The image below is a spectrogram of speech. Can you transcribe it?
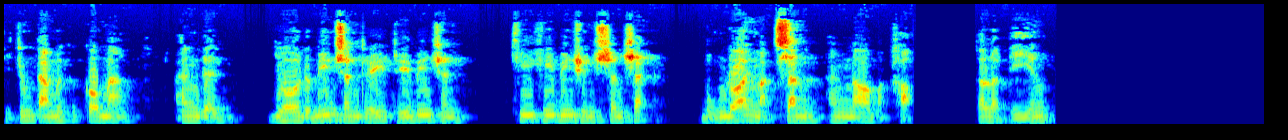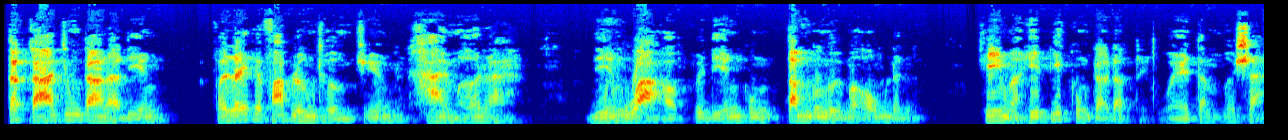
Thì chúng ta mới có cơm ăn. Ăn để vô rồi biến sanh thủy thủy biến sanh khí khí biến sinh sanh sắc. Bụng đói, mặt xanh, ăn no, mặt học đó là điển. Tất cả chúng ta là điển. Phải lấy cái pháp luân thường chuyển, khai mở ra. Điển hòa hợp với điển, con tâm của người mới ổn định khi mà hiệp nhất cùng trời đất thì huệ tâm mới sáng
